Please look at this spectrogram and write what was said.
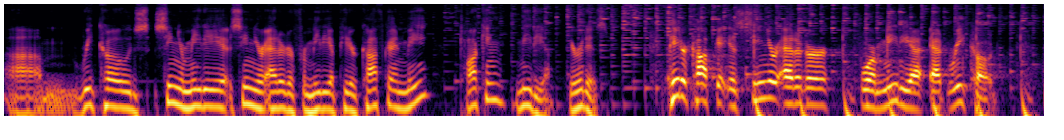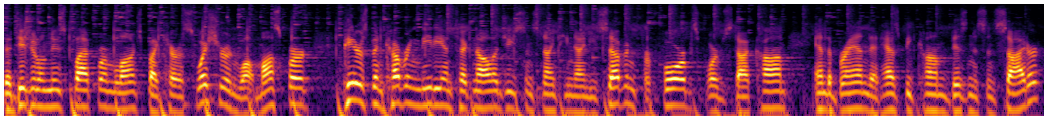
Um, Recode's senior media, senior editor for media, Peter Kafka, and me talking media. Here it is. Peter Kafka is senior editor for media at Recode, the digital news platform launched by Kara Swisher and Walt Mossberg. Peter's been covering media and technology since 1997 for Forbes, Forbes.com, and the brand that has become Business Insider.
